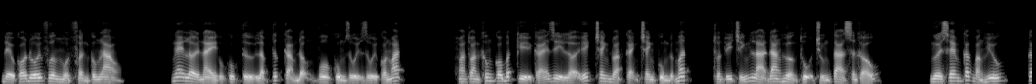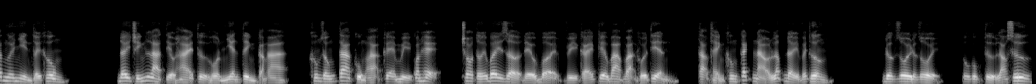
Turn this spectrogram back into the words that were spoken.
đều có đối phương một phần công lao nghe lời này của cục tử lập tức cảm động vô cùng rủi rủi con mắt. Hoàn toàn không có bất kỳ cái gì lợi ích tranh đoạt cạnh tranh cùng được mất, thuần túy chính là đang hưởng thụ chúng ta sân khấu. Người xem các bằng hữu, các ngươi nhìn thấy không? Đây chính là tiểu hài tử hồn nhiên tình cảm a, không giống ta cùng hạ kệ mỹ quan hệ, cho tới bây giờ đều bởi vì cái kia ba vạn khối tiền, tạo thành không cách nào lấp đầy vết thương. Được rồi được rồi tụ cục tử lão sư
